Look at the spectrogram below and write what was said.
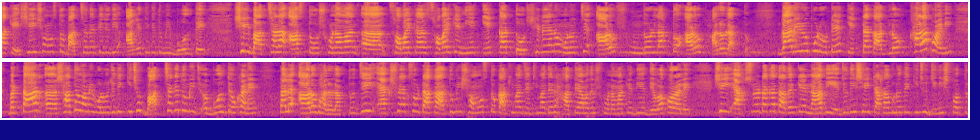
থাকে, সেই সমস্ত বাচ্চাদেরকে যদি আগে থেকে তুমি বলতে, সেই বাচ্চারা আসতো, সোনামা সবাইকে সবাইকে নিয়ে কেক কাটতো, সেটা যেন মনে হচ্ছে আরও সুন্দর লাগতো আরও ভালো লাগতো। গাড়ির উপর উঠে কেকটা কাটলো, খারাপ হয়নি বাট তার সাথেও আমি বলব, যদি কিছু বাচ্চাকে তুমি বলতে ওখানে তাহলে আরও ভালো লাগতো। যেই একশো একশো টাকা তুমি সমস্ত কাকিমা, জেঠিমাদের হাতে আমাদের সোনামাকে দিয়ে দেওয়া করালে, সেই একশো টাকা তাদেরকে না দিয়ে যদি সেই টাকাগুলোতে কিছু জিনিসপত্র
